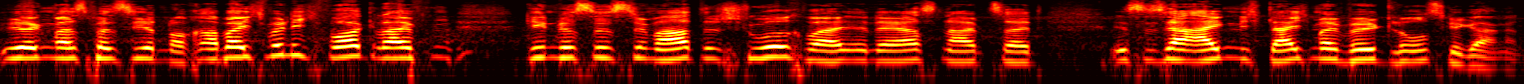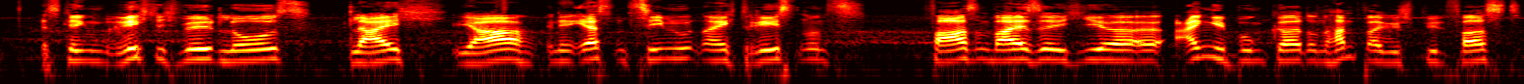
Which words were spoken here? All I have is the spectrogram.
Irgendwas passiert noch. Aber ich will nicht vorgreifen, gehen wir systematisch durch, weil in der ersten Halbzeit ist es ja eigentlich gleich mal wild losgegangen. Es ging richtig wild los. Gleich, ja, in den ersten zehn Minuten eigentlich Dresden uns phasenweise hier äh, eingebunkert und Handball gespielt fast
